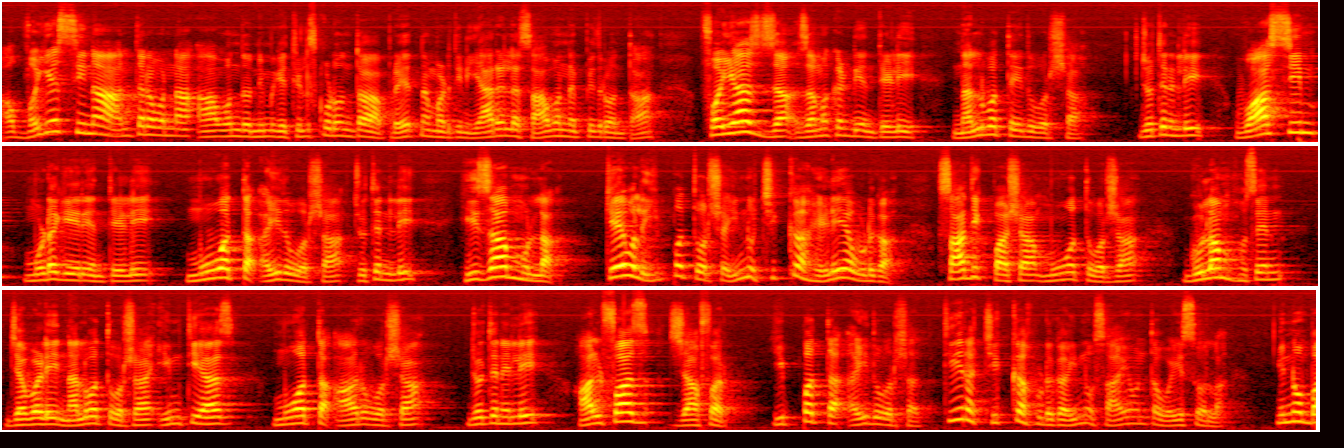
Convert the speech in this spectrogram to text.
ಆ ವಯಸ್ಸಿನ ಅಂತರವನ್ನು ಆ ಒಂದು ನಿಮಗೆ ತಿಳಿಸ್ಕೊಡುವಂಥ ಪ್ರಯತ್ನ ಮಾಡ್ತೀನಿ. ಯಾರೆಲ್ಲ ಸಾವನ್ನಪ್ಪಿದ್ರು ಅಂತ, ಫಯಾಜ್ ಜ, ಜಮಖಂಡಿ ಅಂತೇಳಿ ನಲವತ್ತೈದು ವರ್ಷ. ಜೊತೆಯಲ್ಲಿ ವಾಸಿಂ ಮುಡಗೇರಿ ಅಂತೇಳಿ ಮೂವತ್ತ ಐದು ವರ್ಷ. ಜೊತೆಯಲ್ಲಿ ಹಿಜಾಬ್ ಮುಲ್ಲಾ, ಕೇವಲ ಇಪ್ಪತ್ತು ವರ್ಷ, ಇನ್ನೂ ಚಿಕ್ಕ ಹೆಳೆಯ ಹುಡುಗ ಸಾದಿಕ್ ಪಾಷಾ ಮೂವತ್ತು ವರ್ಷ. ಗುಲಾಂ ಹುಸೇನ್ ಜವಳಿ ನಲವತ್ತು ವರ್ಷ. ಇಮ್ತಿಯಾಜ್ ಮೂವತ್ತ ಆರು ವರ್ಷ. ಜೊತೆಯಲ್ಲಿ ಅಲ್ಫಾಜ್ ಜಾಫರ್ ಇಪ್ಪತ್ತ ಐದು ವರ್ಷ. ತೀರ ಚಿಕ್ಕ ಹುಡುಗ, ಇನ್ನೂ ಸಾಯುವಂಥ ವಯಸ್ಸು ಅಲ್ಲ. ಇನ್ನೊಬ್ಬ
